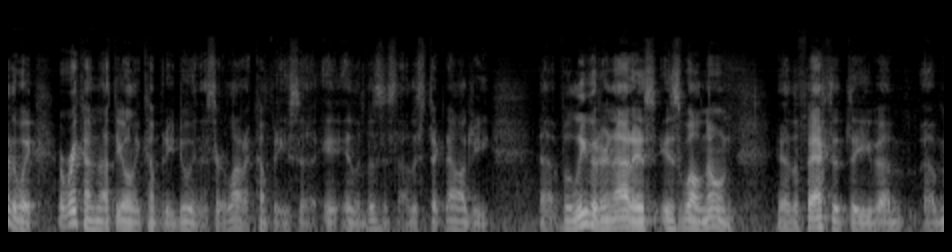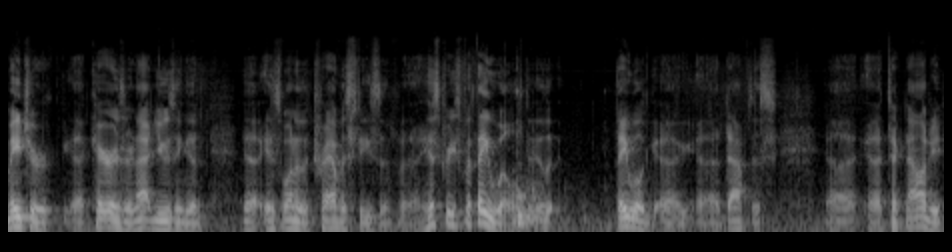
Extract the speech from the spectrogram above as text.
the way, ArrayComm is not the only company doing this. There are a lot of companies uh, in, in, the business now. This technology, uh, believe it or not, is, is well known. Uh, the fact that the um, uh, major uh, carriers are not using it uh, is one of the travesties of uh, histories, but they will. They will uh, adopt this uh, uh, technology.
